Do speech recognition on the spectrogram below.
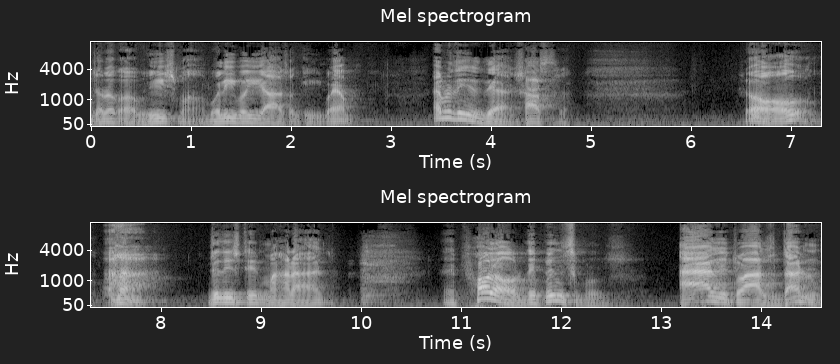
Janaka, Bhishma, Bali, Vaiyasaki, Vayam. Everything is there, Shastra. So, Yudhishthir Maharaj followed the principles as it was done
